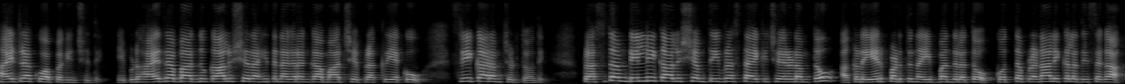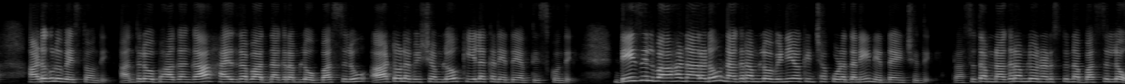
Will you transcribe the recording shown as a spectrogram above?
హైడ్రాకు అప్పగించింది. ఇప్పుడు హైదరాబాద్ను కాలుష్య రహిత నగరంగా మార్చే ప్రక్రియకు శ్రీకారం చుడుతోంది. ప్రస్తుతం ఢిల్లీ కాలుష్యం తీవ్రస్థాయికి చేరడంతో అక్కడ ఏర్పడుతున్న ఇబ్బందులతో కొత్త ప్రణాళికల దిశగా అడుగులు వేస్తోంది. అందులో భాగంగా హైదరాబాద్ నగరంలో బస్సులు ఆటోల విషయంలో కీలక నిర్ణయం తీసుకుంది. డీజిల్ వాహనాలను నగరంలో వినియోగించకూడదని నిర్ణయించింది. ప్రస్తుతం నగరంలో నడుస్తున్న బస్సుల్లో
